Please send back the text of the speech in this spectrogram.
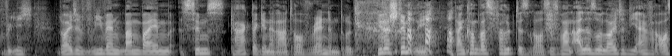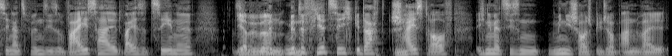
wirklich Leute, wie wenn man beim Sims Charaktergenerator auf Random drückt. Nee, das stimmt nicht. Dann kommt was Verrücktes raus. Das waren alle so Leute, die einfach aussehen, als würden sie so weiß halt, weiße Zähne. So Ja, Mitte 40 gedacht, scheiß drauf. Ich nehme jetzt diesen Minischauspieljob an, weil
